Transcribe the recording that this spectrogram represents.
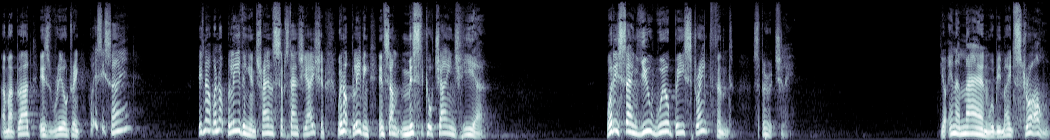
and my blood is real drink. What is he saying? He's not, we're not believing in transubstantiation. We're not believing in some mystical change here. What he's saying, you will be strengthened spiritually. Your inner man will be made strong.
